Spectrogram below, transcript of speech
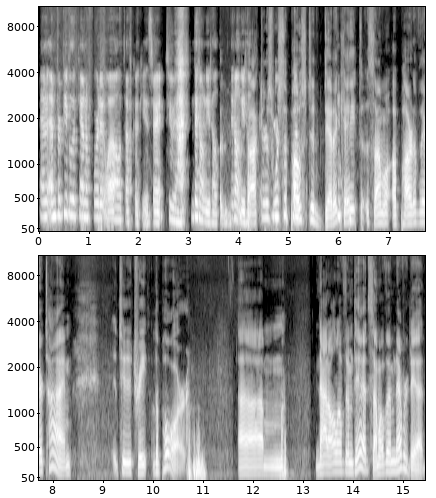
and and for people who can't afford it, well, tough cookies, right? Too bad. They don't need help. They don't need help. doctors were supposed to dedicate some a part of their time to treat the poor. Um, not all of them did. Some of them never did.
